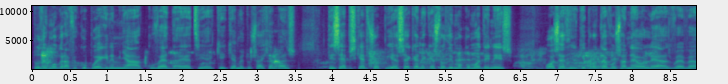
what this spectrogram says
του δημογραφικού που έγινε μια κουβέντα έτσι εκεί και με τους Άχεπανς, τις επισκέψεις οποίες έκανε και στο Δήμο Κομωτινής ως Εθνική Πρωτεύουσα Νεολαίας βέβαια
